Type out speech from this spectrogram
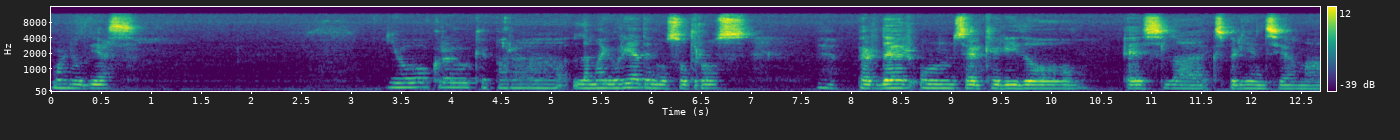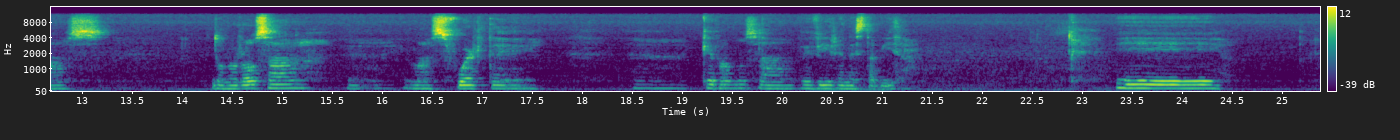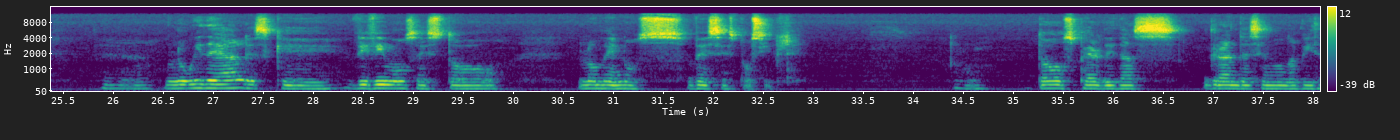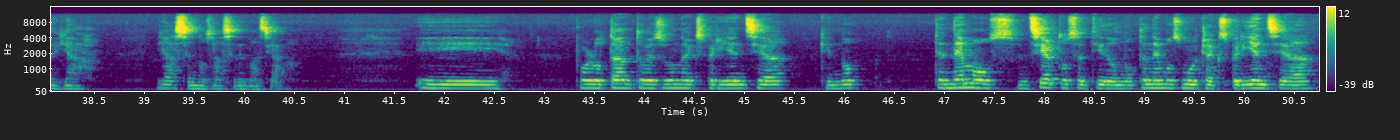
Buenos días. Yo creo que para la mayoría de nosotros eh, perder un ser querido es la experiencia más dolorosa, eh, más fuerte eh, que vamos a vivir en esta vida. Y eh, lo ideal es que vivimos esto lo menos veces posible. Dos pérdidas grandes en una vida ya, ya se nos hace demasiado. Y por lo tanto es una experiencia que no tenemos, en cierto sentido, no tenemos mucha experiencia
